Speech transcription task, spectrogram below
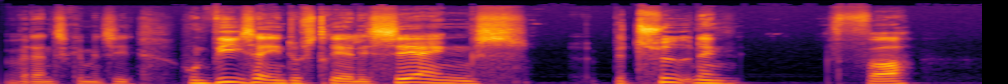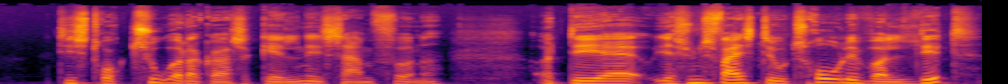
hvordan skal man sige det? Hun viser industrialiseringens betydning for de strukturer, der gør sig gældende i samfundet. Og det er, jeg synes faktisk, det er utroligt, hvor lidt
